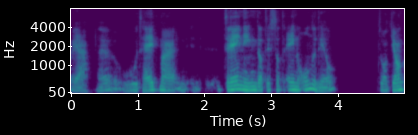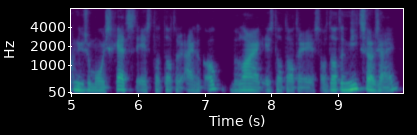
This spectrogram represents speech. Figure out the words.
ja, hè, hoe het heet, maar training, dat is dat ene onderdeel. Wat Janke nu zo mooi schetst, is dat dat er eigenlijk ook belangrijk is dat dat er is. Als dat er niet zou zijn,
